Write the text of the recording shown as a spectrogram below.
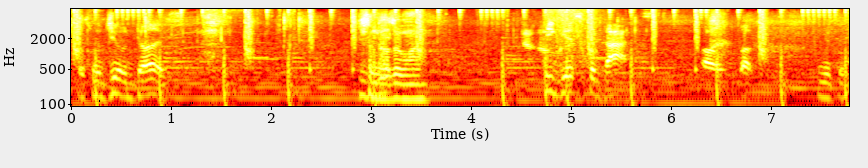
That's what Jill does. There's another one. He gets the dots. Oh, fuck. Give me this.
